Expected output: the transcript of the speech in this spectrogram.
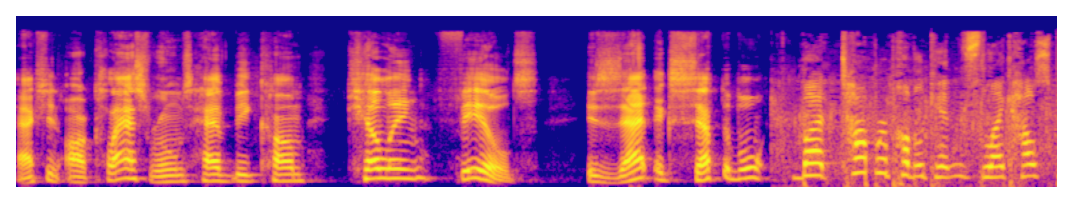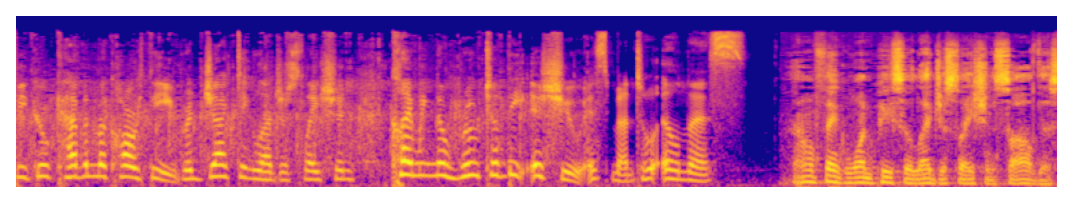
action. Our classrooms have become killing fields. Is that acceptable? But top Republicans like House Speaker Kevin McCarthy rejecting legislation claiming the root of the issue is mental illness. I don't think one piece of legislation solved this.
